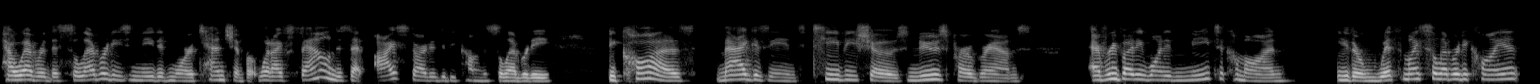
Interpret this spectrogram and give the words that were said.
However, the celebrities needed more attention. But what I found is that I started to become the celebrity because magazines, TV shows, news programs, everybody wanted me to come on either with my celebrity client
